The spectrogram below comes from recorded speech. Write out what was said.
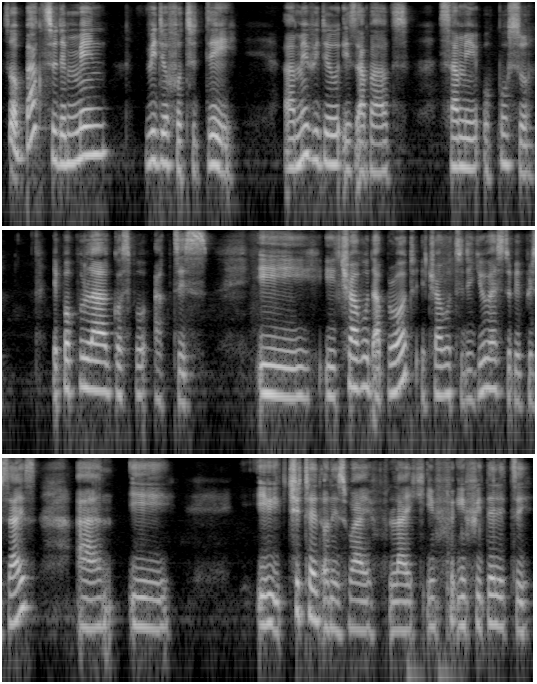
So back to the main video for today. Our main video is about Sammie Okposo a popular gospel artist. He, he traveled abroad, he traveled to the US to be precise, and he, he cheated on his wife, like inf infidelity.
